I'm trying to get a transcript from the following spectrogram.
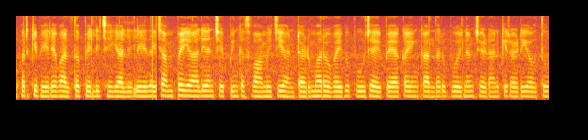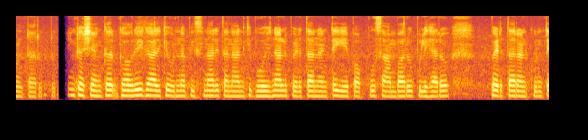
ఒకరికి వేరే వాళ్ళతో పెళ్ళి చేయాలి లేదా చంపేయాలి అని చెప్పి ఇంకా స్వామీజీ అంటాడు. మరోవైపు పూజ అయిపోయాక ఇంకా అందరూ భోజనం చేయడానికి రెడీ అవుతూ ఉంటారు. ఇంకా శంకర్ గౌరీ గారికి ఉన్న పిసినారితనానికి భోజనాలు పెడతానంటే ఏ పప్పు సాంబారు పులిహోర పెడతారనుకుంటే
